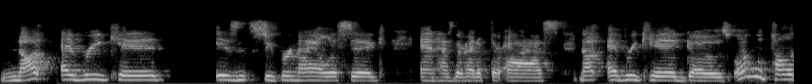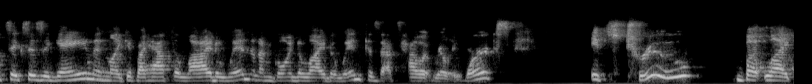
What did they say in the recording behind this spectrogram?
not every kid isn't super nihilistic and has their head up their ass. Not every kid goes, oh, well, politics is a game. And like, if I have to lie to win, then I'm going to lie to win because that's how it really works. It's true, but like,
